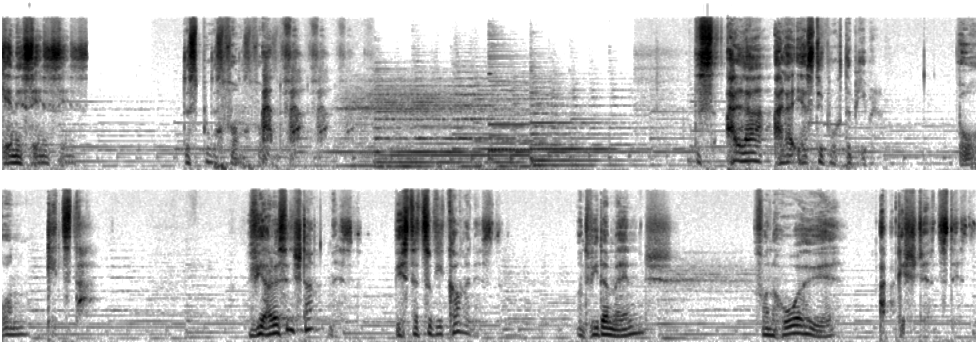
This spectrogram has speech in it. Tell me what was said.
Genesis. Das Buch vom Anfang. Das aller, allererste Buch der Bibel. Worum geht's da? Wie alles entstanden ist, wie es dazu gekommen ist und wie der Mensch von hoher Höhe abgestürzt ist.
